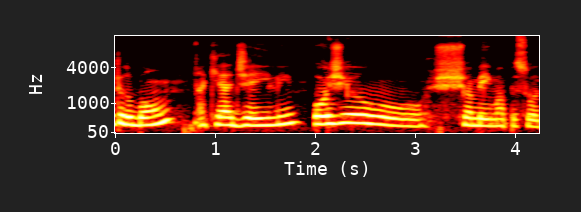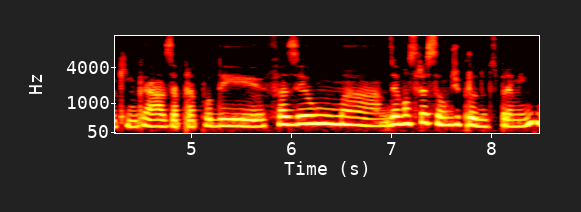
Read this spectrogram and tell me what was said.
Oi, tudo bom? Aqui é a Jaylee. Hoje eu chamei uma pessoa aqui em casa para poder fazer uma demonstração de produtos para mim.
